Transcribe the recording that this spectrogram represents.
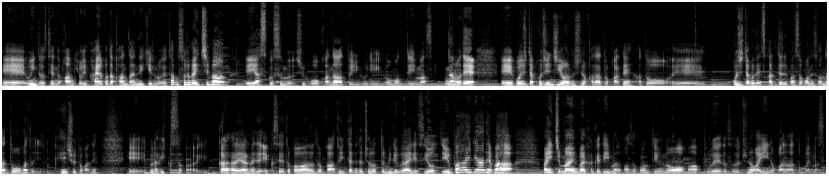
えー、Windows 10の環境に変えることは簡単にできるので、多分それが一番、えー、安く済む手法かなというふうに思っています。なので、えー、ご自宅個人事業主の方とかね、あと、えーご自宅で使ってるパソコンでそんな動画編集とかね、えー、グラフィックスとかガラガラやらないで Excel とか Word とかあとインターネットちょろっと見るぐらいですよっていう場合であれば、まあ、1万円ぐらいかけて今のパソコンっていうのを、まあ、アップグレードするっていうのがいいのかなと思います。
